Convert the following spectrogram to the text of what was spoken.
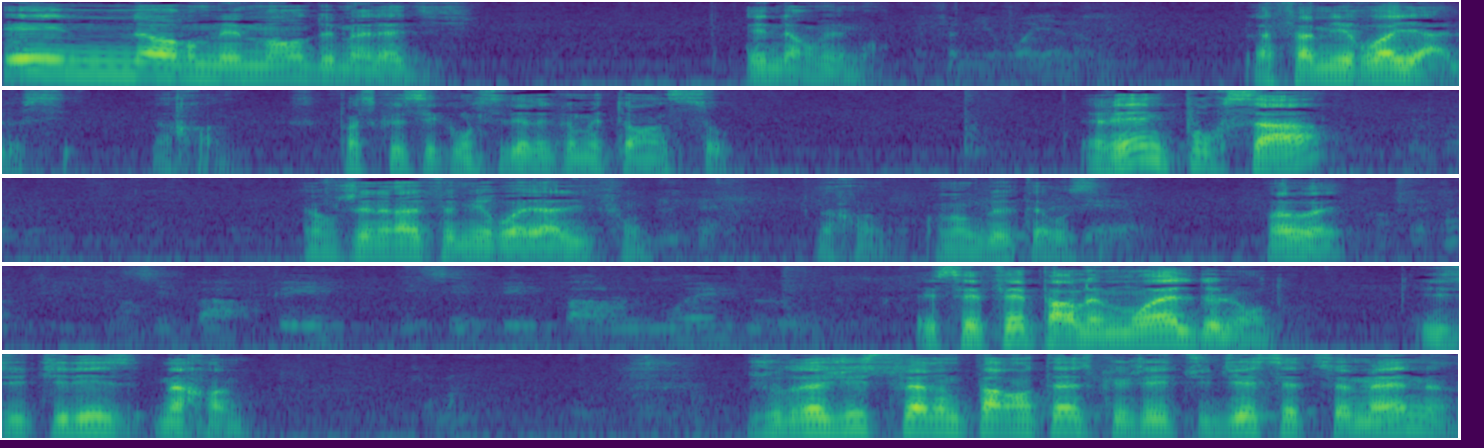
énormément de maladies. Énormément. Famille royale. hein. La famille royale aussi. Parce que c'est considéré comme étant un sceau. Et rien que pour ça, et en général, les familles royales, ils font. En Angleterre aussi. Ouais, ouais. C'est pas fait, et c'est fait par le moelle de Londres. De. Ils utilisent Nahon. Je voudrais juste faire une parenthèse que j'ai étudiée cette semaine.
